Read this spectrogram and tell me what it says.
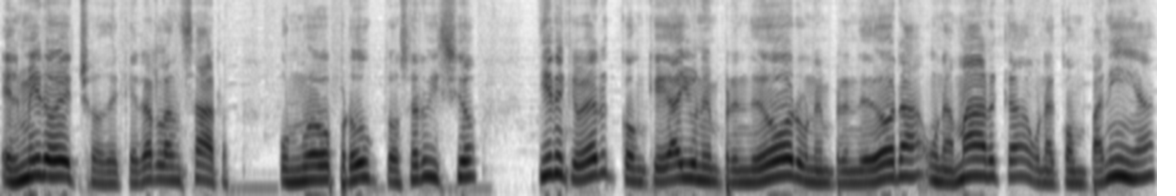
El mero hecho de querer lanzar un nuevo producto o servicio tiene que ver con que hay un emprendedor, una emprendedora, una marca, una compañía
